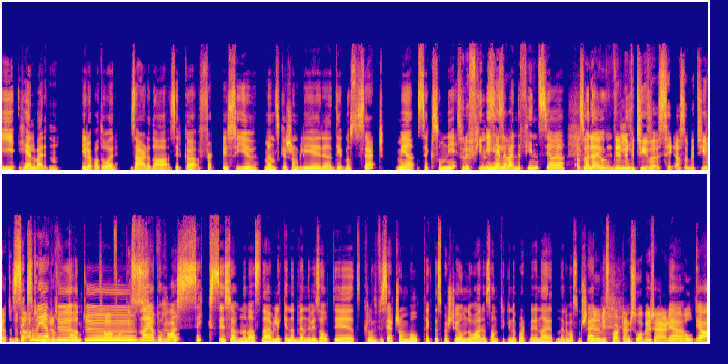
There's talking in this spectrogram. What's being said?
i hele verden, i løpet av et år, så er det da ca. 47 mennesker som blir diagnostisert med sexomni. Så det fins, I hele altså. verden. Det fins, ja, ja. Altså, Men det, det er jo det, det betyr, altså, betyr at du, kan, at du driver og voldtar folk i søvne? Nei, at du har sex i søvne, da. Så det er vel ikke nødvendigvis alltid klassifisert som voldtekt. Det spørs jo om du har en samtykkende partner i nærheten, eller hva som skjer. Hvis partneren sover, så er det Ja, jo voldtekt. Ja,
